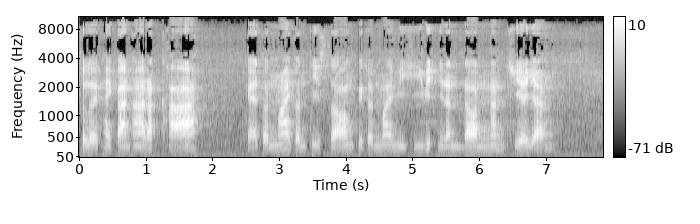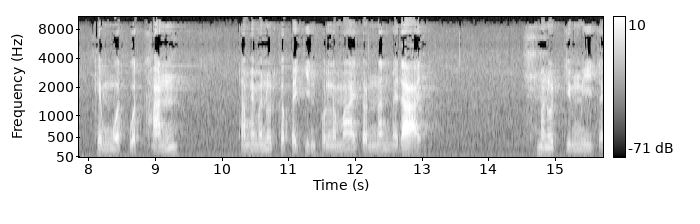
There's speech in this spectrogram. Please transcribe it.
ก็เลยให้การอารักขา แก่ต้นไม้ต้นที่สองคือต้นไม้มีชีวิตนิรันดรนนั่นเสียอย่าง เข้มงวดกวดขันทำให้มนุษย์เข้าไปกินผลไม้ต้นนั้นไม่ได้ มนุษย์จึงมีแต่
